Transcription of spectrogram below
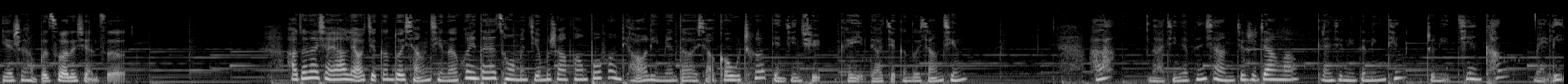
也是很不错的选择。好的，那想要了解更多详情呢，欢迎大家从我们节目上方播放条里面的小购物车点进去，可以了解更多详情。好啦，那今天分享就是这样了，感谢你的聆听，祝你健康美丽，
